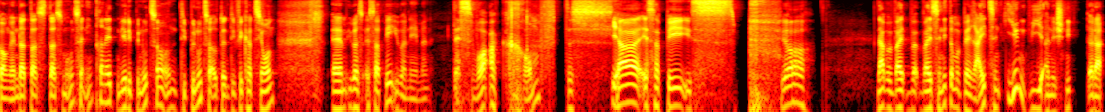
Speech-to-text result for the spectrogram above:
gegangen, da- dass, dass wir unser Intranet, wir die Benutzer und die Benutzerauthentifikation ähm, übers SAP übernehmen. Das war ein Krampf, das Ja, SAP ist, pff, ja, Na, aber weil, weil sie nicht einmal bereit sind, irgendwie eine Schnitt, oder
